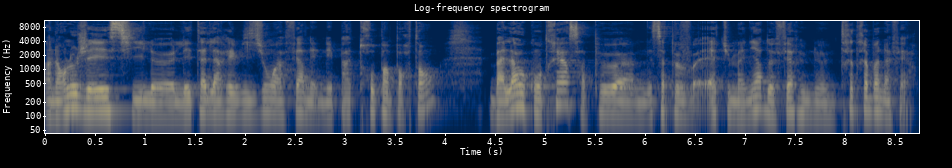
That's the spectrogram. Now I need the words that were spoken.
un horloger, si l'état de la révision à faire n'est pas trop important, bah là au contraire ça peut euh, ça peut être une manière de faire une, très très bonne affaire.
